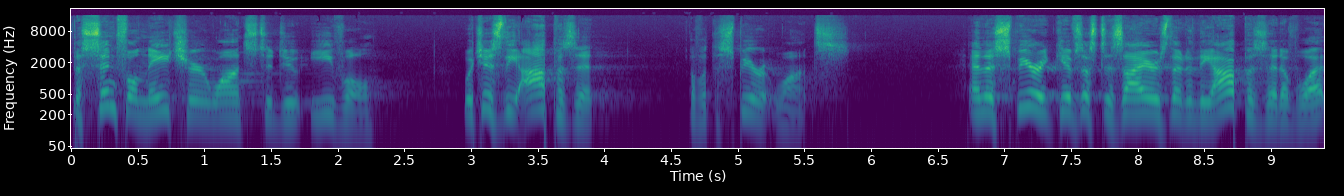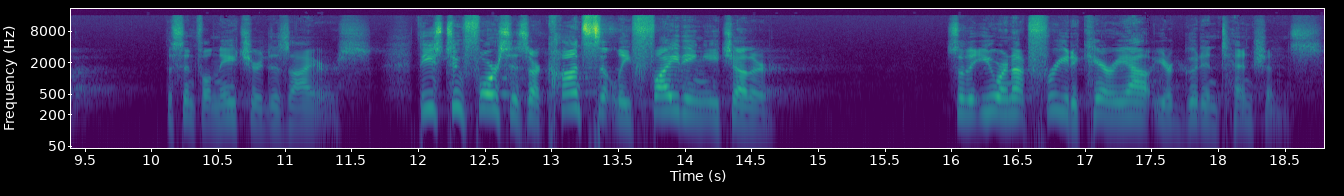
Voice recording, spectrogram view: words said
The sinful nature wants to do evil, which is the opposite of what the Spirit wants. And the Spirit gives us desires that are the opposite of what the sinful nature desires. These two forces are constantly fighting each other so that you are not free to carry out your good intentions.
